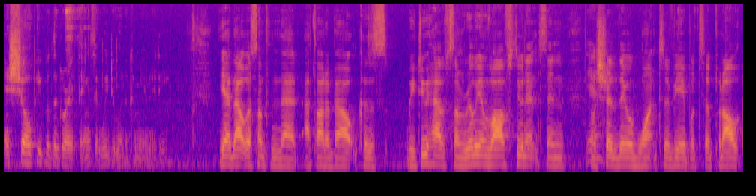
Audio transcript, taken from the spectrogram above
and show people the great things that we do in the community. Yeah, that was something that I thought about because we do have some really involved students, and Yeah. I'm sure they would want to be able to put all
